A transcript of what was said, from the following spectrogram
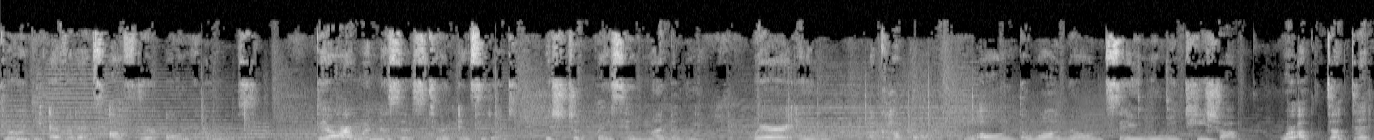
through the evidence of their own crimes. There are witnesses to an incident which took place in Mandalay, wherein a couple who owned the well-known Say Win tea shop were abducted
